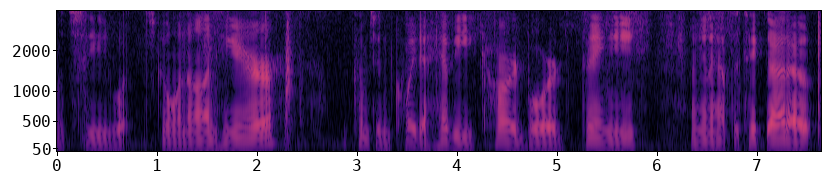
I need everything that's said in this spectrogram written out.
Let's see what's going on here comes in quite a heavy cardboard thingy. I'm going to have to take that out.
